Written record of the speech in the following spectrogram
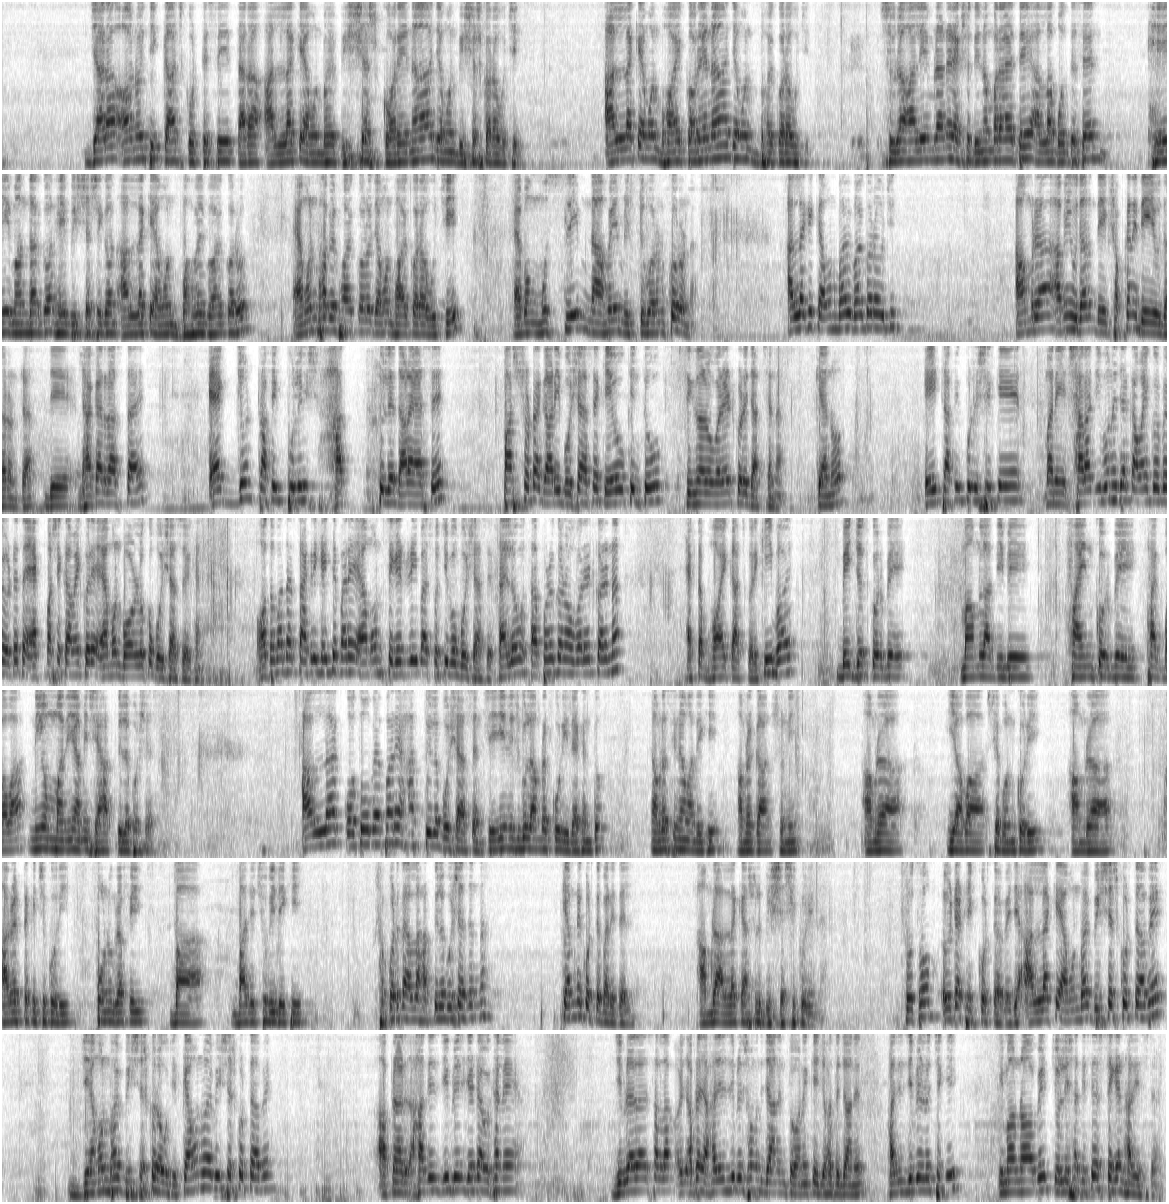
যারা অনৈতিক কাজ করতেছে, তারা আল্লাহকে এমনভাবে বিশ্বাস করে না যেমন বিশ্বাস করা উচিত। আল্লাহকে এমন ভয় করে না যেমন ভয় করা উচিত। সুরা আল ইমরানের একশো দুই নম্বর আয়াতে আল্লাহ বলতেছেন, হে ইমানদারগণ, হে বিশ্বাসীগণ, আল্লাহকে এমন ভাবে ভয় করো এমনভাবে ভয় করো যেমন ভয় করা উচিত এবং মুসলিম না হয়ে মৃত্যুবরণ করো না। আল্লাহকে কেমনভাবে ভয় করা উচিত? আমরা, আমি উদাহরণ দিই, সবখানে দিই এই উদাহরণটা যে ঢাকার রাস্তায় একজন ট্রাফিক পুলিশ হাত তুলে দাঁড়ায় আছে, পাঁচশোটা গাড়ি বসে আছে, কেউ কিন্তু সিগন্যাল ওভারহেড করে যাচ্ছে না। কেন? এই ট্রাফিক পুলিশকে মানে সারা জীবনে যা কামাই করবে ওটা তো এক মাসে কামাই করে এমন বড় লোকও বসে আছে এখানে। অথবা তার চাকরি খাইতে পারে এমন সেক্রেটারি বা সচিবও বসে আছে। তাইলেও তারপরে কোনো ওভারহেড করে না? একটা ভয় কাজ করে। কি ভয়? বেইজ্জত করবে, মামলা দিবে ফাইন করবে। থাক বাবা, নিয়ম মানিয়ে আমি সে হাত তুলে বসে আছি। আল্লাহ কত ব্যাপারে হাত তুলে বসে আছেন? সেই জিনিসগুলো আমরা করি, দেখেন তো। আমরা সিনেমা দেখি, আমরা গান শুনি, আমরা ইয়াবা সেবন করি, আমরা আরও একটা কিছু করি পর্নোগ্রাফি বা বাজে ছবি দেখি। সবকটাতে আল্লাহ হাত তুলে বসে আছেন না। কেমনে করতে পারি তাহলে? আমরা আল্লাহকে আসলে বিশ্বাসই করি না। প্রথম ওইটা ঠিক করতে হবে যে আল্লাহকে এমনভাবে বিশ্বাস করতে হবে যেমনভাবে বিশ্বাস করা উচিত। কেমনভাবে বিশ্বাস করতে হবে? আপনার হাদিস জিবরিল যেটা ওখানে জিবরাল সাল্লাম আপনার হাদিস জিবরিল সম্বন্ধে জানেন তো, অনেকেই হয়তো জানেন। হাদিস জিবরিল হচ্ছে কি? ইমাম নওয়াবির চল্লিশ হাদিসের সেকেন্ড হাদিসটা।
